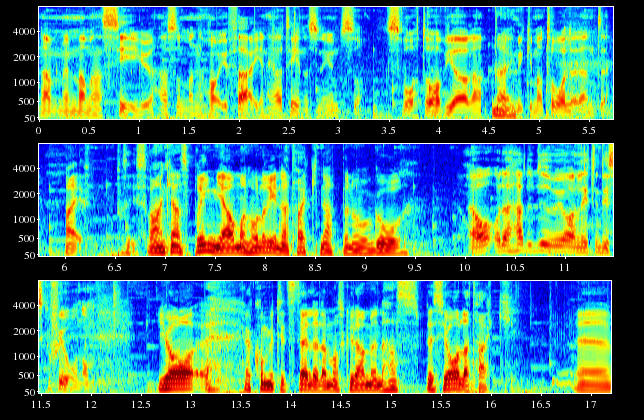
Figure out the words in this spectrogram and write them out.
Ja, men man, ser ju, alltså man har ju färgen hela tiden så det är ju inte så svårt att avgöra Nej. hur mycket man tål eller inte. Nej, precis. Och han kan springa om man håller in attackknappen och går. Ja, och det hade du och jag en liten diskussion om. Ja, jag kom till ett ställe där man skulle använda hans specialattack. Eh,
